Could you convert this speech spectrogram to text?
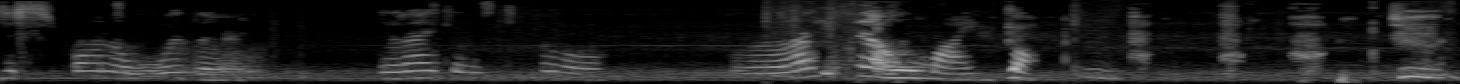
just spawn a wither that I can kill right Oh my god. Dude,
